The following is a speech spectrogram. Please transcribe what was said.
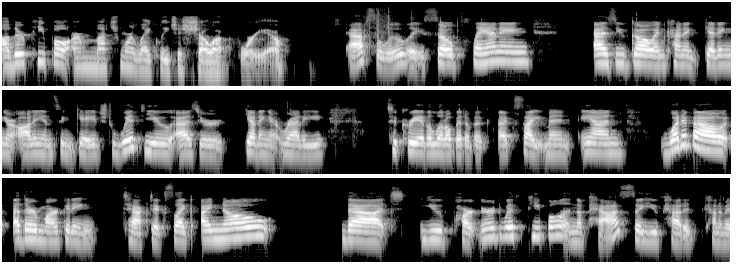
other people are much more likely to show up for you. Absolutely. So planning as you go and kind of getting your audience engaged with you as you're getting it ready to create a little bit of excitement. And what about other marketing tactics? Like I know that you've partnered with people in the past. So you've had a kind of a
